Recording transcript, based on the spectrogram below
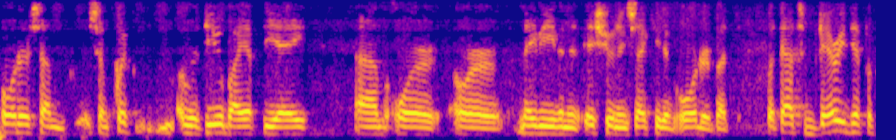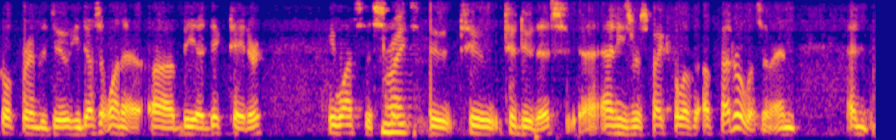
order some some quick review by FDA, um, or or maybe even issue an executive order. But but that's very difficult for him to do. He doesn't want to uh, be a dictator. He wants the states right. to to to do this, uh, and he's respectful of, of federalism and and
